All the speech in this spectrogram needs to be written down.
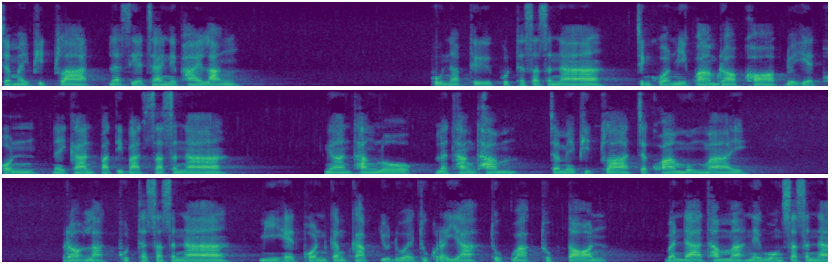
จะไม่ผิดพลาดและเสียใจในภายหลัง ผู้นับถือพุทธศาสนาจึงควรมีความรอบคอบด้วยเหตุผลในการปฏิบัติศาสนา งานทางโลกและทางธรรมจะไม่ผิดพลาดจากความมุ่งหมาย เพราะหลักพุทธศาสนามีเหตุผลกำกับอยู่ด้วยทุกระยะทุกวักทุกตอน บรรดาธรรมะในวงศาสนา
